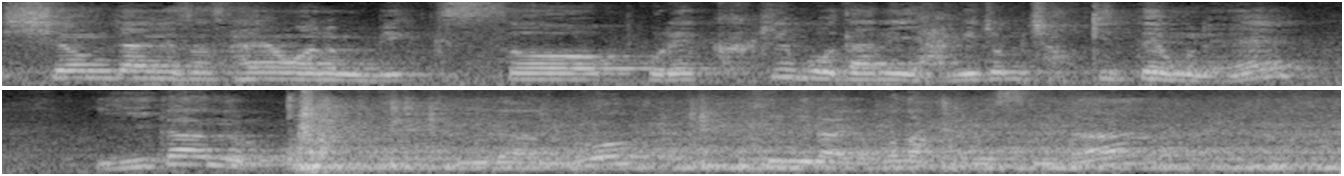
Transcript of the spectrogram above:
시험장에서 사용하는 믹서 볼의 크기보다는 양이 좀 적기 때문에 2단으로 2단으로 균일하게 혼합하겠습니다.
